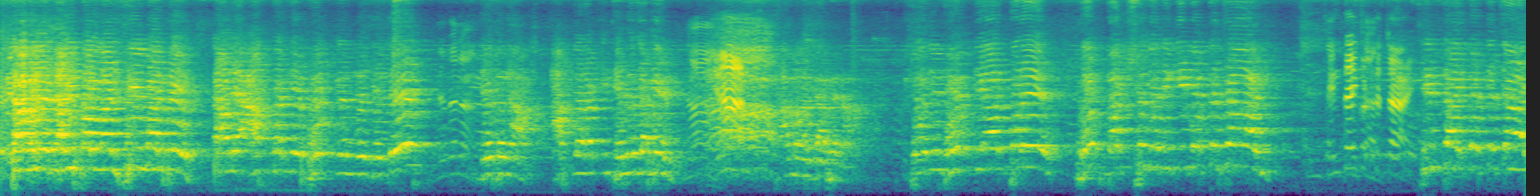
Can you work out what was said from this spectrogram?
তাহলে দাঁড়িপাল্লার সিল মারবে তাহলে আপনাকে ভোট কেন্দ্রে যেতে দেবে না। আপনারা কি থেমে যাবেন? আমার যাবে না। যদি ভোট দেওয়ার পরে ভোট বাক্স যদি কি করতে চাই চিন্তাই করতে চাই চিন্তাই করতে চাই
